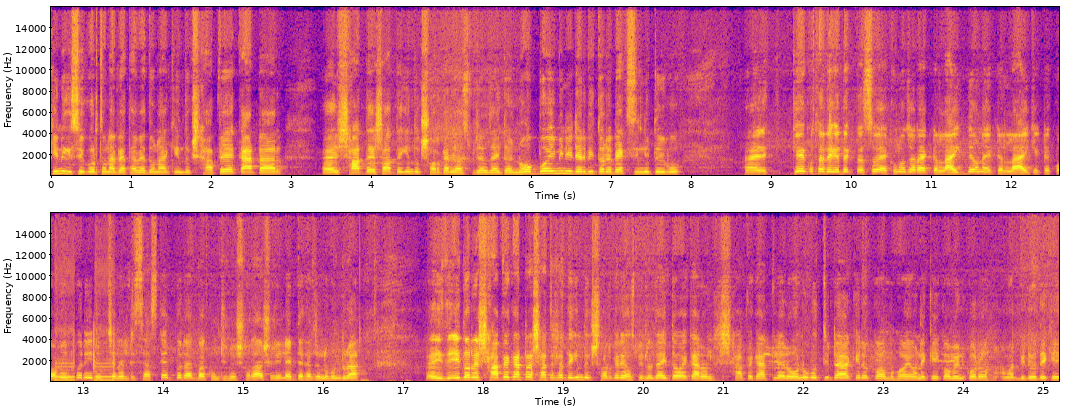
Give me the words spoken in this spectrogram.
কিনে কিছু করতো না, ব্যথা, বেদনা। কিন্তু সাপে কাটার সাথে সাথে কিন্তু সরকারি হসপিটাল যাইতে হয়। নব্বই মিনিটের ভিতরে ভ্যাকসিন নিতে হইব। কে কোথা থেকে দেখতেছো? এখনও যারা একটা লাইক দেও না, একটা লাইক একটা কমেন্ট করে ইউটিউব চ্যানেলটি সাবস্ক্রাইব করে রাখবা কন্টিনিউ সরাসরি লাইভ দেখার জন্য বন্ধুরা। এই যে, এই ধরনের সাপে কাটার সাথে সাথে কিন্তু সরকারি হসপিটাল যাইতে হয়, কারণ সাপে কাটলে এর অনুভূতিটা কীরকম হয়, অনেকেই কমেন্ট করো আমার ভিডিও দেখে।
